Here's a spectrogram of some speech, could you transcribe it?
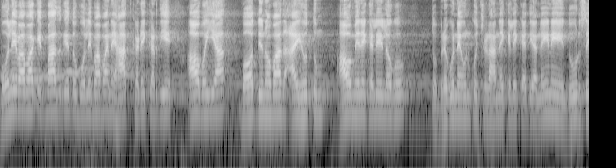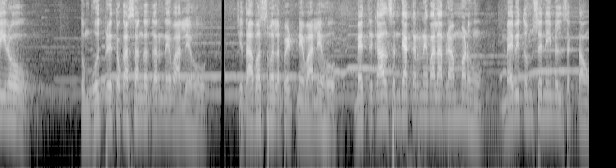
बोले बाबा के पास गए तो बोले बाबा ने हाथ खड़े कर दिए, आओ भैया, बहुत दिनों बाद आए हो तुम, आओ मेरे गले लोगो। तो भृगु ने उनको चढ़ाने के लिए कह दिया, नहीं नहीं, दूर से ही रहो। तुम भूत प्रेतों का संग करने वाले हो, चिताभस्म लपेटने वाले हो। मैं त्रिकाल संध्या करने वाला ब्राह्मण हूँ। मैं भी तुमसे नहीं मिल सकता हूँ।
